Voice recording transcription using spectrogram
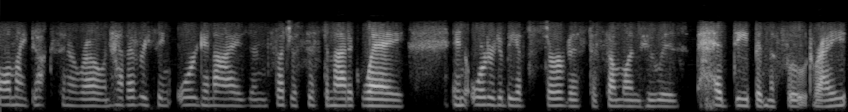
all my ducks in a row and have everything organized in such a systematic way in order to be of service to someone who is head deep in the food, right?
